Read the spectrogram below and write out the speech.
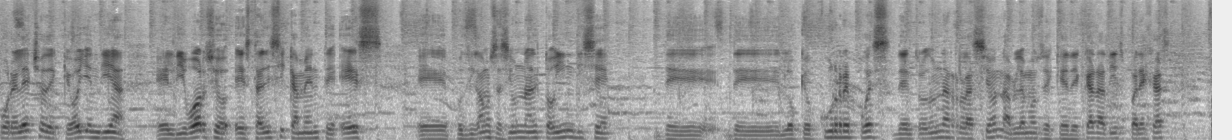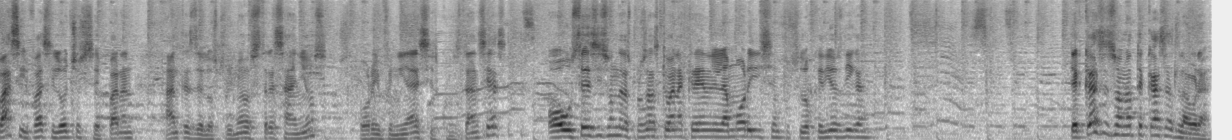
por el hecho de que hoy en día el divorcio estadísticamente es, eh, pues digamos así, un alto índice de, de, lo que ocurre pues dentro de una relación. Hablemos de que de cada 10 parejas, fácil, fácil, 8 se separan antes de los primeros 3 años por infinidad de circunstancias. O ustedes sí son de las personas que van a creer en el amor y dicen pues lo que Dios diga. ¿Te casas o no te casas, Laura?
